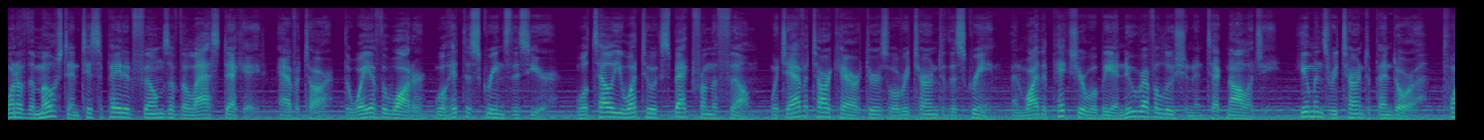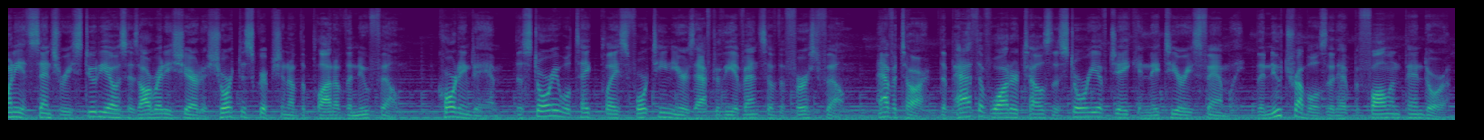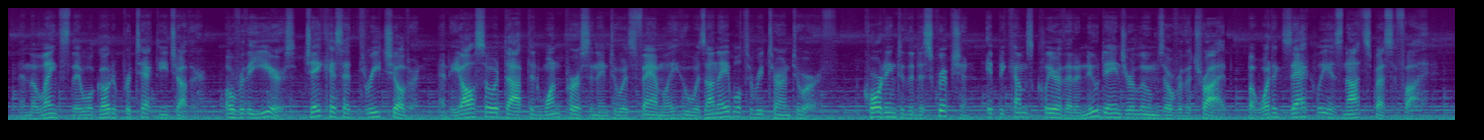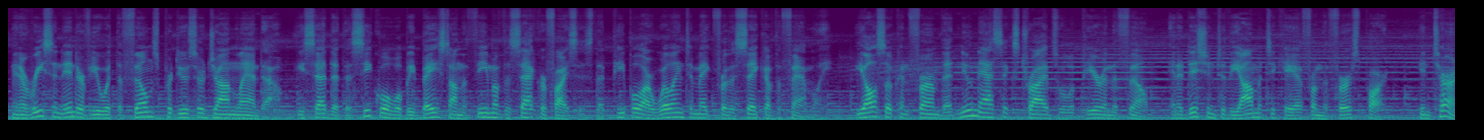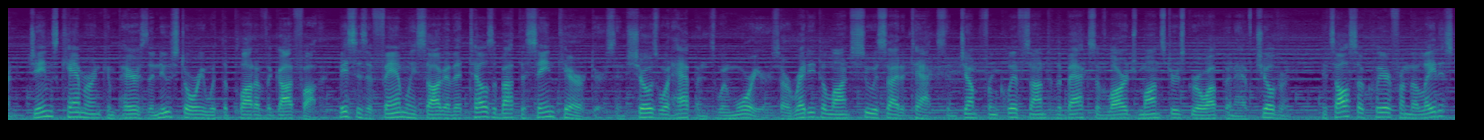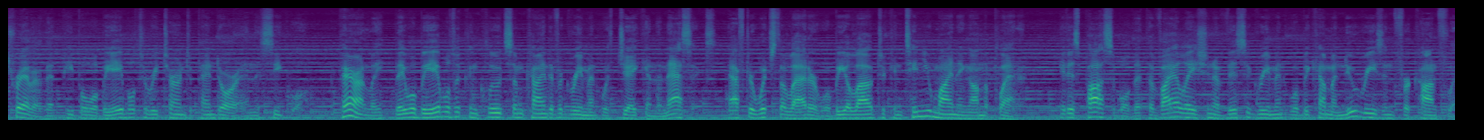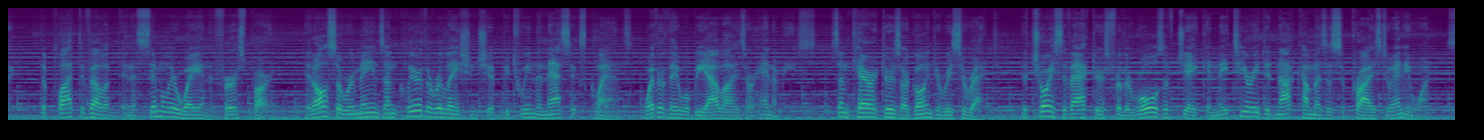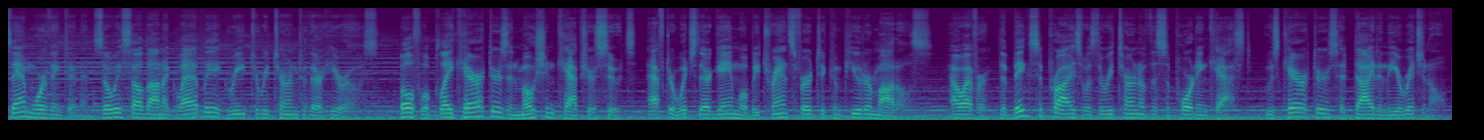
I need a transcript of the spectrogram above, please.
One of the most anticipated films of the last decade, Avatar, The Way of the Water, will hit the screens this year. We'll tell you what to expect from the film, which Avatar characters will return to the screen, and why the picture will be a new revolution in technology. Humans return to Pandora. 20th Century Studios has already shared a short description of the plot of the new film. According to him, the story will take place 14 years after the events of the first film. Avatar, The Path of Water tells the story of Jake and Neytiri's family, the new troubles that have befallen Pandora, and the lengths they will go to protect each other. Over the years, Jake has had three children, and he also adopted one person into his family who was unable to return to Earth. According to the description, it becomes clear that a new danger looms over the tribe, but what exactly is not specified. In a recent interview with the film's producer Jon Landau, he said that the sequel will be based on the theme of the sacrifices that people are willing to make for the sake of the family. He also confirmed that new Nassix tribes will appear in the film, in addition to the Omaticaya from the first part. In turn, James Cameron compares the new story with the plot of The Godfather. This is a family saga that tells about the same characters and shows what happens when warriors are ready to launch suicide attacks and jump from cliffs onto the backs of large monsters, grow up, and have children. It's also clear from the latest trailer that people will be able to return to Pandora in the sequel. Apparently, they will be able to conclude some kind of agreement with Jake and the Nassix, after which the latter will be allowed to continue mining on the planet. It is possible that the violation of this agreement will become a new reason for conflict. The plot developed in a similar way in the first part. It also remains unclear the relationship between the Nassix clans, whether they will be allies or enemies. Some characters are going to resurrect, the choice of actors for the roles of Jake and Neytiri did not come as a surprise to anyone. Sam Worthington and Zoe Saldana gladly agreed to return to their heroes. Both will play characters in motion capture suits, after which their game will be transferred to computer models. However, the big surprise was the return of the supporting cast, whose characters had died in the original.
